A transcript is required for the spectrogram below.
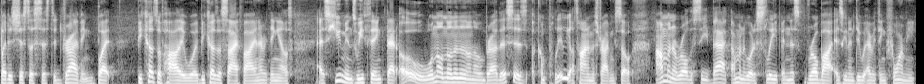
but it's just assisted driving. But because of Hollywood, because of sci-fi and everything else, as humans we think that oh well no no no no no bro this is a completely autonomous driving. So I'm gonna roll the seat back, I'm gonna go to sleep, and this robot is gonna do everything for me,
